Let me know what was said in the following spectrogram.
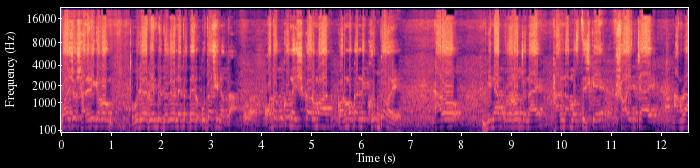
বয়স শারীরিক এবং উপজেলা বিএনপি দলীয় নেতাদের উদাসীনতা, অদক্ষ নিষ্কর্ম কর্মকাণ্ডে ক্ষুব্ধ হয়ে কারও বিনা প্ররোচনায় ঠান্ডা মস্তিষ্কে স্বেচ্ছায় আমরা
